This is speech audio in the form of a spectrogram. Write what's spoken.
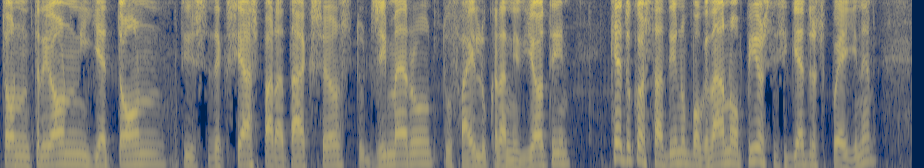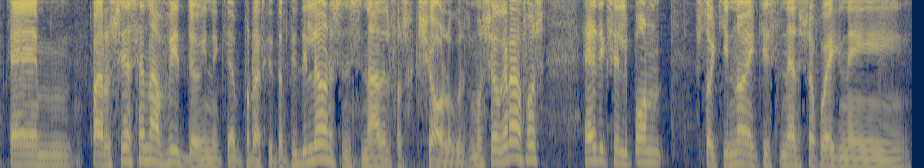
των τριών ηγετών της δεξιάς παρατάξεως, του Τζίμερου, του Φαΐλου Κρανιδιώτη και του Κωνσταντίνου Μπογδάνου, ο οποίος στη συγκέντρωση που έγινε ε, παρουσίασε ένα βίντεο, είναι και προέρχεται από την τηλεόραση, είναι συνάδελφος, αξιόλογος, δημοσιογράφος. Έδειξε λοιπόν στο κοινό εκεί στην αίθουσα που έγινε η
